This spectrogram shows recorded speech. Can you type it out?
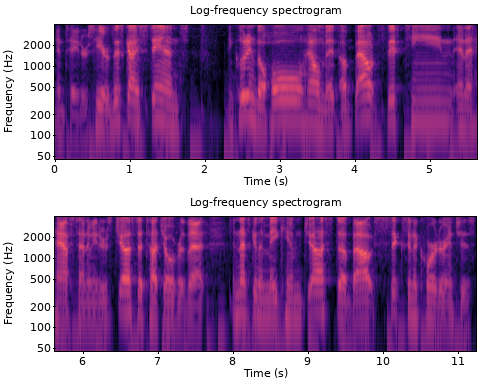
and taters here. This guy stands including the whole helmet, about 15 and a half centimeters, just a touch over that, and that's going to make him just about six and a quarter inches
